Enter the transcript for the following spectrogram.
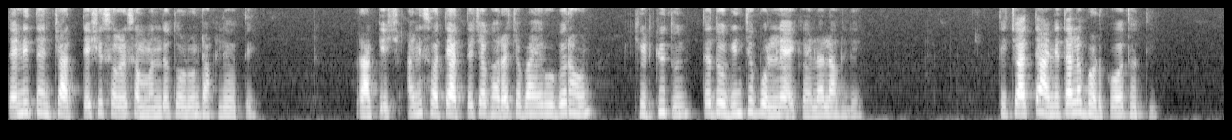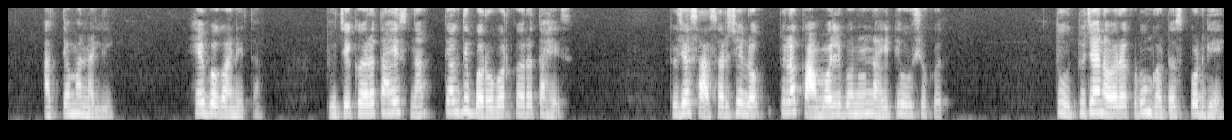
त्यांनी त्यांच्या आत्याशी सगळे संबंध तोडून टाकले होते. राकेश आणि स्वाती आत्याच्या घराच्या बाहेर उभे राहून खिडकीतून त्या दोघींचे बोलणे ऐकायला लागले. तिच्या आत्या अनिताला भडकवत होती. आत्या म्हणाली हे बघ अनिता तू जे करत आहेस ना ते अगदी बरोबर करत आहेस. तुझ्या सासरचे लोक तुला कामवाली बनवून नाही ठेवू शकत. तू तुझ्या नवऱ्याकडून घटस्फोट घे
